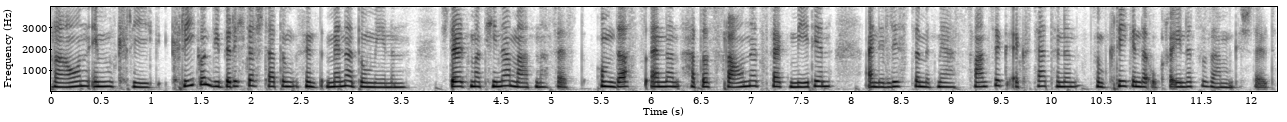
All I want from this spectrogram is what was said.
Frauen im Krieg. Krieg und die Berichterstattung sind Männerdomänen, stellt Martina Martner fest. Um das zu ändern, hat das Frauennetzwerk Medien eine Liste mit mehr als 20 Expertinnen zum Krieg in der Ukraine zusammengestellt.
